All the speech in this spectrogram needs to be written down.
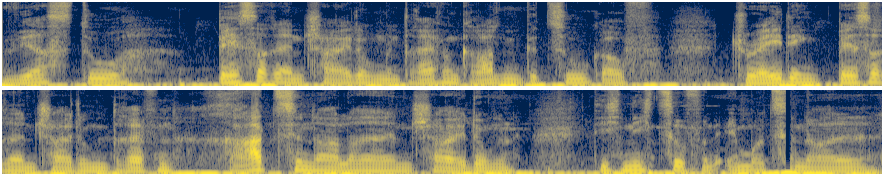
Wirst du bessere Entscheidungen treffen, gerade in Bezug auf Trading, bessere Entscheidungen treffen, rationalere Entscheidungen, dich nicht so von emotionalen,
